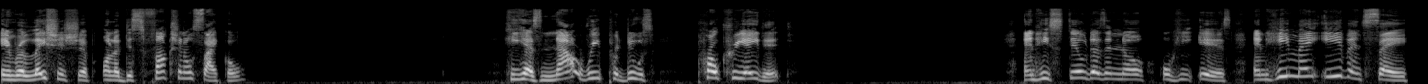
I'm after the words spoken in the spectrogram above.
in relationship on a dysfunctional cycle. He has now reproduced, procreated, and he still doesn't know who he is. And he may even say,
